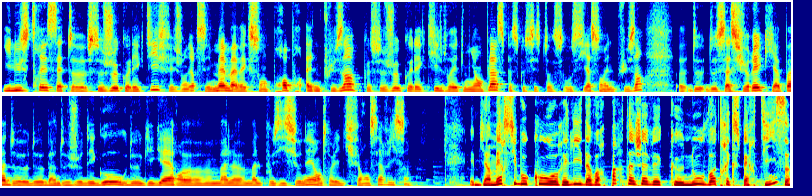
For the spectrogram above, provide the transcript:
illustrer cette, euh, ce jeu collectif. Et je veux dire, c'est même avec son propre N plus 1 que ce jeu collectif doit être mis en place parce que c'est aussi à son N plus 1 euh, de, de s'assurer qu'il n'y a pas de, de, ben, de jeu d'ego ou de guéguerre euh, mal, mal positionné entre les différents services. Eh bien, merci beaucoup Aurélie d'avoir partagé avec nous votre expertise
